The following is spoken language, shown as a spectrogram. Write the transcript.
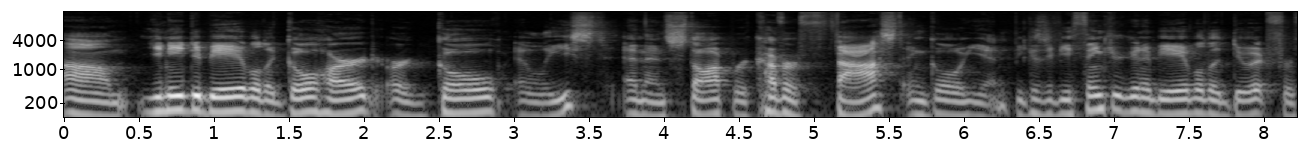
Um, you need to be able to go hard or go at least, and then stop, recover fast, and go again. Because if you think you're going to be able to do it for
